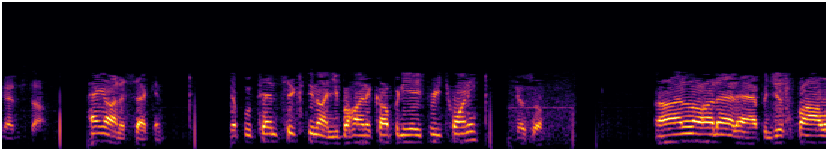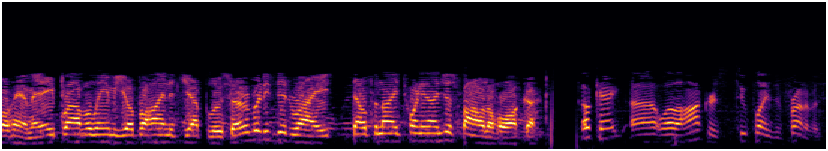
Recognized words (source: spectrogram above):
gotta stop. Hang on a second. JetBlue 1069. You behind a company A320? Yes, sir. I don't know how that happened. Just follow him. And 8 Bravo Lima, you're behind the JetBlue, so everybody did right. Delta 929, just follow the Hawker. Okay, uh, well, the Hawker's two planes in front of us.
